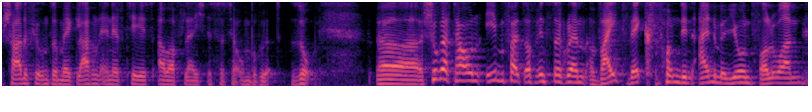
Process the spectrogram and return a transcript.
Schade für unsere McLaren-NFTs, aber vielleicht ist das ja unberührt. So, äh, Sugartown ebenfalls auf Instagram, weit weg von den 1 Million Followern,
